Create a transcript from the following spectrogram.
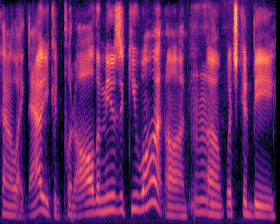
kind of like now you could put all the music you want on, Mm-hmm. uh, which could be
